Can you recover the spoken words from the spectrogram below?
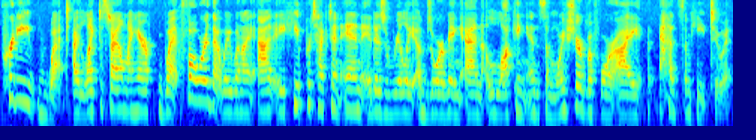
pretty wet. I like to style my hair wet forward. That way when I add a heat protectant in, it is really absorbing and locking in some moisture before I add some heat to it.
